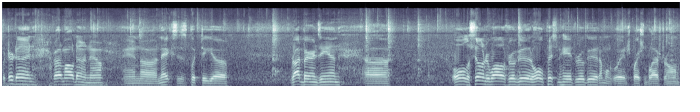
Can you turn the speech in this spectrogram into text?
But they're done. I got them all done now. And uh, next is put the uh, rod bearings in. Uh, oil the cylinder walls real good. Oil the piston heads real good. I'm to go ahead and spray some blaster on.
